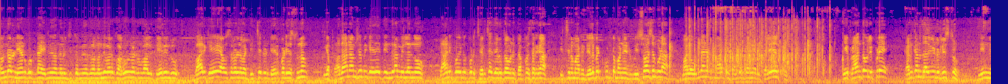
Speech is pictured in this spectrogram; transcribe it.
తొందరలో నేను అనుకుంటున్నా ఎనిమిది వందల నుంచి తొమ్మిది వందల మంది వరకు అరువులు ఉన్నటువంటి వాళ్ళు తేలిండ్రు. వారికి ఏ అవసరాలను వాటి ఇచ్చేటువంటి ఏర్పాటు చేస్తున్నాం. ఇక ప్రధాన అంశం మీకు ఏదైతే ఇందిరా మిల్లందో దానిపోయిన కూడా చర్చ జరుగుతా ఉన్నాయి తప్పనిసరిగా ఇచ్చిన మాట నిలబెట్టుకుంటామనే విశ్వాసం కూడా మాలో ఉందనే మాట సందర్భంగా నేను ఈ ప్రాంతంలో ఇప్పుడే కనకన చదివిండు లిస్టు. నిన్ను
